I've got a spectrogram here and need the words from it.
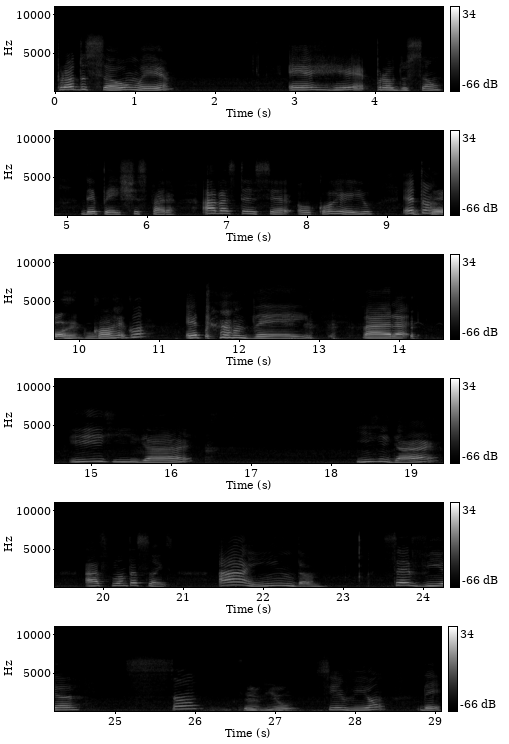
produção e, e reprodução de peixes para abastecer o correio e o córrego. córrego e também para irrigar irrigar as plantações. Ainda servia são serviam serviam de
